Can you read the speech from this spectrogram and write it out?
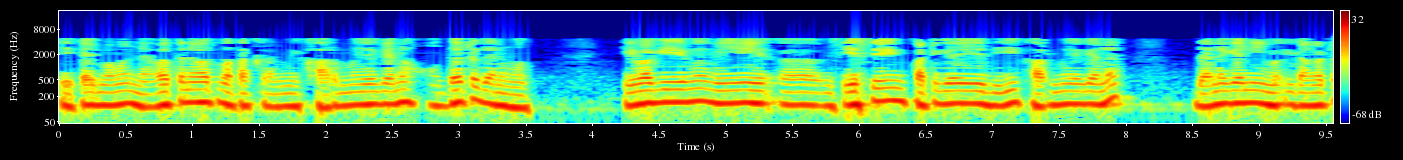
ඒකයි මම නැවත නැවත මතක් කරන්නේ මේ කර්මය ගැන හොඳට දැනුණොත්. ඒ වගේම මේ විශේෂයෙන් පටිගයේදී කර්මය ගැන දැන ගැනීම ඊළඟට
